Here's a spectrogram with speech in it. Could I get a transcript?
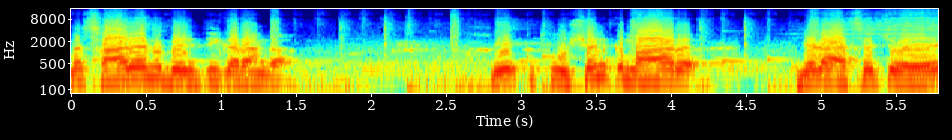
ਮੈਂ ਸਾਰਿਆਂ ਨੂੰ ਬੇਨਤੀ ਕਰਾਂਗਾ ਇੱਕ ਭੂਸ਼ਣ ਕੁਮਾਰ ਜਿਹੜਾ ਐਸਐਚਓ ਹੋਏ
